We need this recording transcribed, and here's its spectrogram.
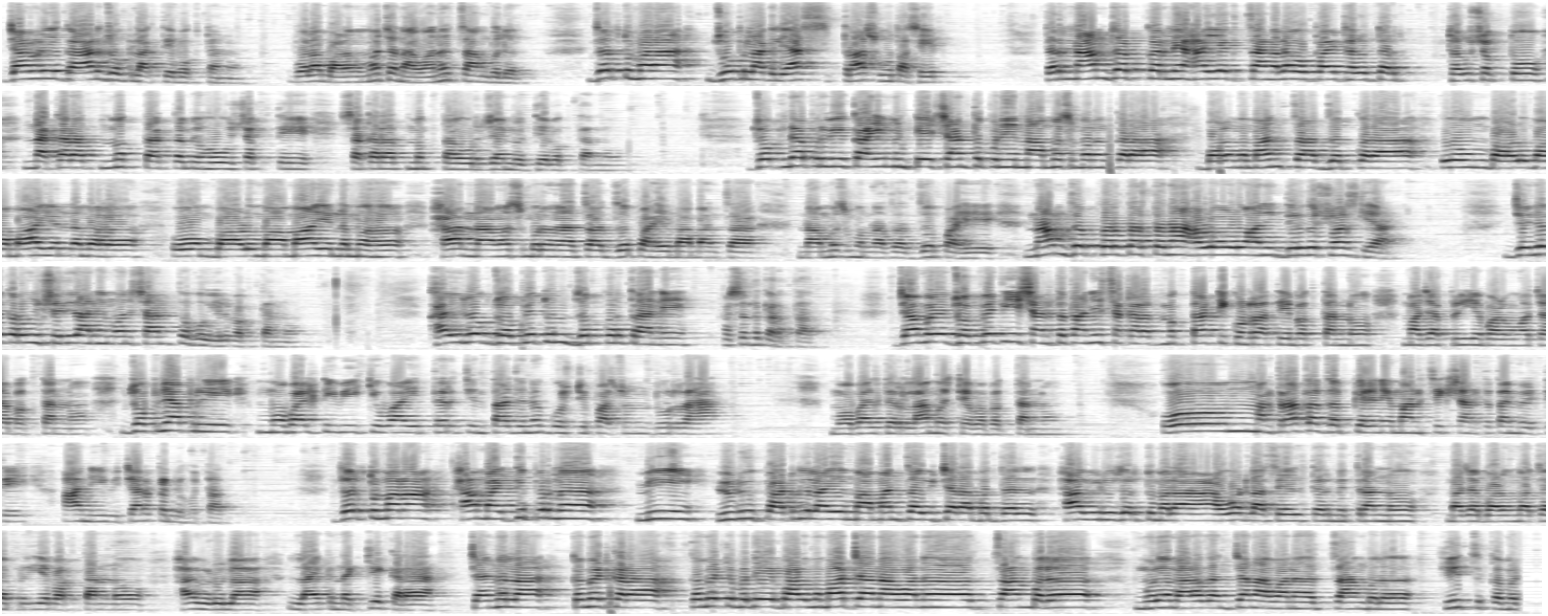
ज्यामुळे गाढ झोप लागते भक्तांनो. बोला बाळूमामाच्या नावानं चांगलं. जर तुम्हाला झोप लागल्यास त्रास होत असेल तर नाम जप करणे हा एक चांगला उपाय ठरू तर ठरू शकतो. नकारात्मकता कमी होऊ शकते. सकारात्मकता ऊर्जा मिळते भक्तांनो. झोपण्यापूर्वी काही मिनिटे शांतपणे नामस्मरण करा. बाळूमामांचा जप करा. ओम बाळू मामाय नमः. ओम बाळू मामाय नमः. हा नामस्मरणाचा जप आहे मामांचा. नामस्मरणाचा जप आहे. नाम जप करत असताना हळूहळू आणि दीर्घ श्वास घ्या. जेणेकरून शरीर आणि मन शांत होईल भक्तांनो. काही लोक झोपेतून जप करत राहणे पसंत करतात. ज्यामुळे झोपेत ही शांतता आणि सकारात्मकता टिकून राहते भक्तांनो माझ्या प्रिय बाळूमाच्या भक्तांनो. झोपण्यापूर्वी मोबाईल टी व्ही किंवा इतर चिंताजनक गोष्टीपासून दूर राहा. मोबाईल तर लांबच ठेवा भक्तांनो. ओम मंत्राचा जप केल्याने मानसिक शांतता मिळते आणि विचार कमी होतात. जर तुम्हाला हा माहितीपूर्ण मी व्हिडिओ पाठवलेला आहे मामांचा विचाराबद्दल हा व्हिडिओ जर तुम्हाला आवडला असेल तर मित्रांनो माझ्या बाळूमाच्या प्रिय भक्तांनो हा व्हिडिओला लाईक नक्की करा. चॅनलला कमेंट करा. कमेंटमध्ये बाळूमामाच्या नावानं चांग भलं मुळे महाराजांच्या नावानं चांग भलं हीच कमेंट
